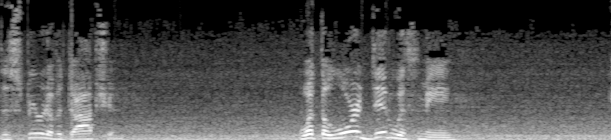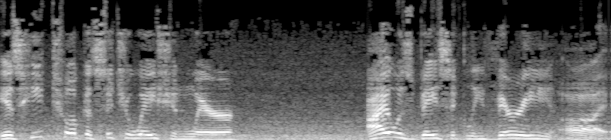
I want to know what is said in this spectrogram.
the spirit of adoption. What the Lord did with me is he took a situation where I was basically very uh,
